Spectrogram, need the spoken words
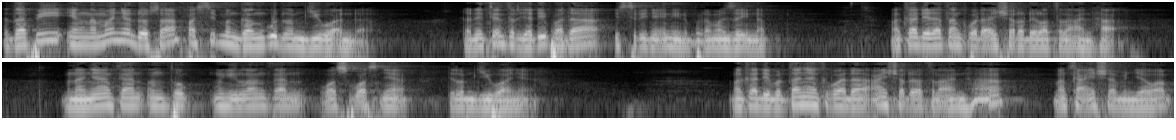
Tetapi yang namanya dosa pasti mengganggu dalam jiwa Anda. Dan itu yang terjadi pada istrinya ini bernama Zainab. Maka dia datang kepada Aisyah radhiyallahu anha menanyakan untuk menghilangkan was-wasnya dalam jiwanya. Maka dia bertanya kepada Aisyah radhiyallahu anha, maka Aisyah menjawab,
